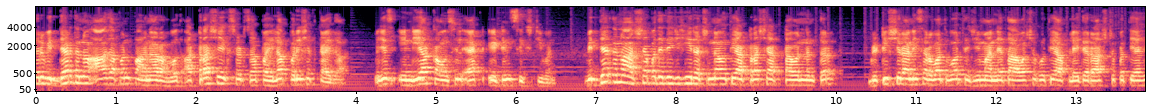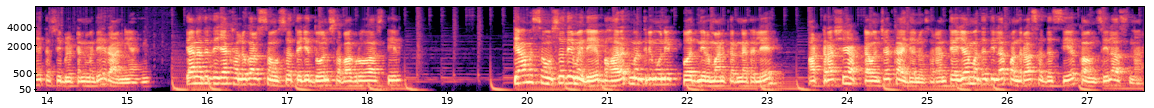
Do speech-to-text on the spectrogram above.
तर विद्यार्थ्यांना आज आपण पाहणार आहोत अठराशे एकसष्टचा पहिला परिषद कायदा म्हणजेच India council act eighteen sixty one. विद्यार्थ्यांना अशा पद्धतीची ही रचना होती अठराशे अठ्ठावन्न नंतर. ब्रिटिश राणी सर्वात वर त्याची मान्यता आवश्यक होती. आपल्या इथे राष्ट्रपती आहे तसे ब्रिटनमध्ये राणी आहे. त्यानंतर त्याच्या खालोखाल संसद त्याचे दोन सभागृह असतील. त्या संसदेमध्ये भारत मंत्री म्हणून एक पद निर्माण करण्यात आले अठराशे अठ्ठावन्नच्या कायद्यानुसार. आणि त्याच्या मदतीला पंधरा सदस्यीय काउन्सिल असणार.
